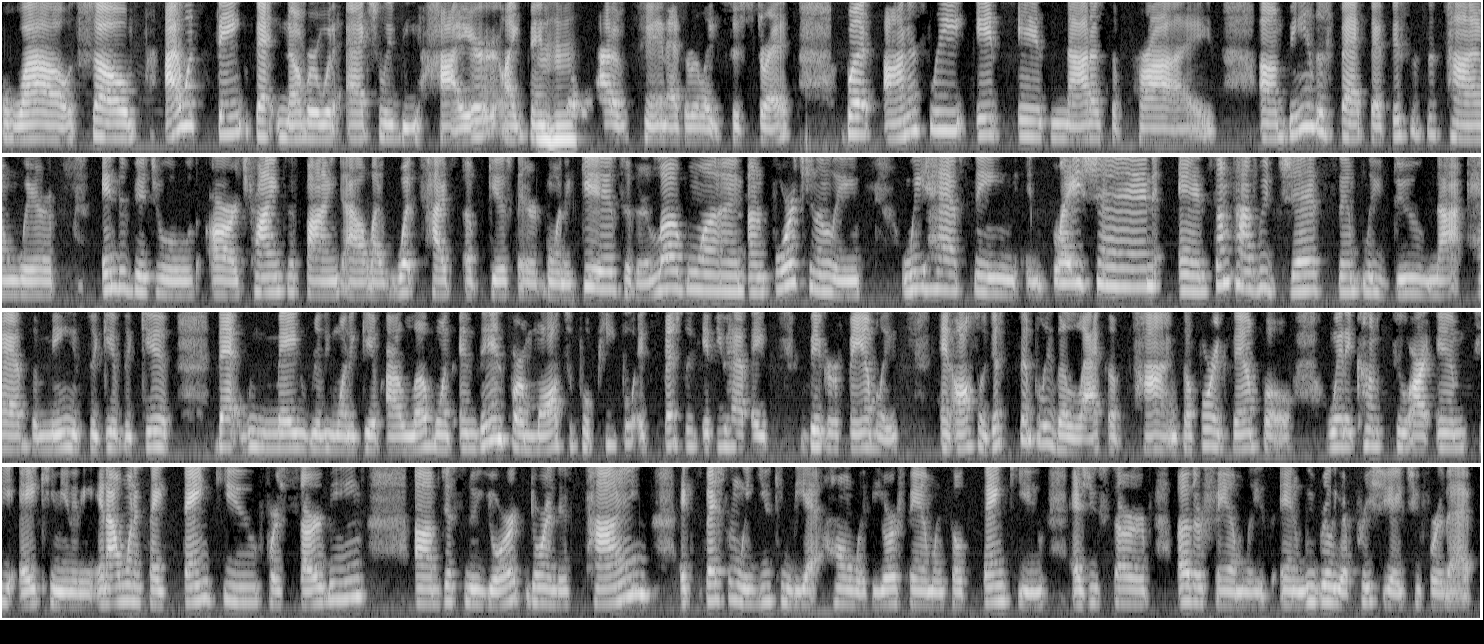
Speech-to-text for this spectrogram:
Wow. So I would think that number would actually be higher, like than mm-hmm. out of 10 as it relates to stress. But honestly, it is not a surprise. Um, being the fact that this is the time where individuals are trying to find out like what types of gifts they're going to give to their loved one. Unfortunately, we have seen inflation and sometimes we just simply do not have the means to give the gift that we may really want to give our loved ones. And then for multiple people, especially if you have a bigger family, and also just simply the lack of time. So, for example, when it comes to our MTA community, and I want to say thank you for serving um, just New York during this time, especially when you can be at home with your family. So, thank you as you serve other families, and we really appreciate you for that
